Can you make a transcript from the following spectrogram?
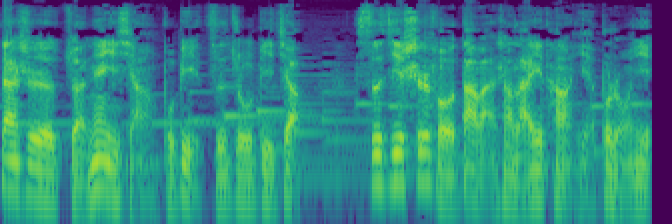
但是转念一想，不必锱铢必较，司机师傅大晚上来一趟也不容易。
